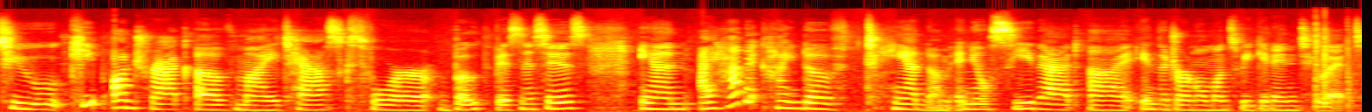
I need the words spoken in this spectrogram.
to keep on track of my tasks for both businesses and I have it kind of tandem and you'll see that uh, in the journal once we get into it.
